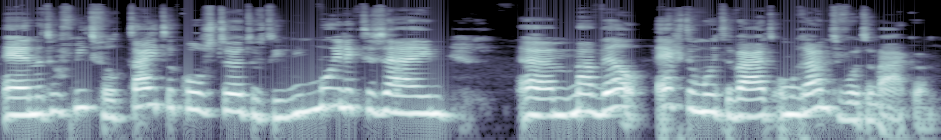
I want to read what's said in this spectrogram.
En het hoeft niet veel tijd te kosten, het hoeft niet moeilijk te zijn. Um, maar wel echt de moeite waard om ruimte voor te maken.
